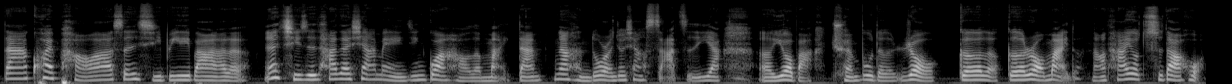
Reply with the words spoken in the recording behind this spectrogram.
大家快跑啊！升息哔哩吧啦的，那其实他在下面已经挂好了买单，那很多人就像傻子一样，呃，又把全部的肉割了，割肉卖的，然后他又吃到货，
